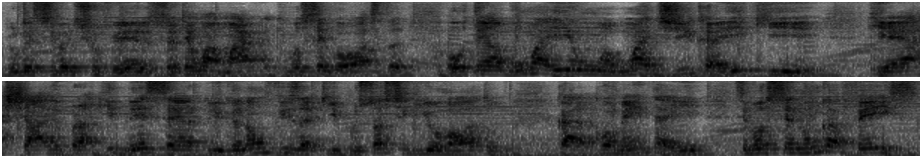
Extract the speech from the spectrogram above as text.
progressiva de chuveiro, se você tem uma marca que você gosta, ou tem alguma aí, um, alguma dica aí que, que é a chave para que dê certo e que eu não fiz aqui por só seguir o rótulo, cara, comenta aí. Se você nunca fez,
